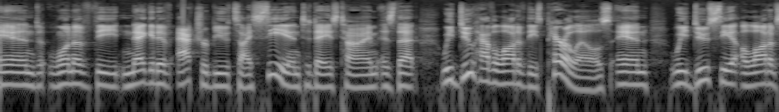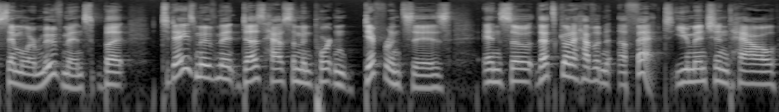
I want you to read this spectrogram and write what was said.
and one of the negative attributes I see in today's time is that we do have a lot of these parallels and we do see a lot of similar movements, but today's movement does have some important differences. And so that's going to have an effect. You mentioned how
